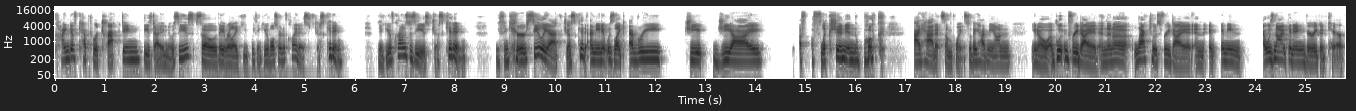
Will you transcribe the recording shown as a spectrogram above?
kind of kept retracting these diagnoses. So they were like, We think you have ulcerative colitis. Just kidding. We think you have Crohn's disease. Just kidding. We think you're celiac. Just kidding. I mean, it was like every G- GI affliction in the book I had at some point. So they had me on, you know, a gluten free diet and then a lactose free diet. And I, I mean, I was not getting very good care.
